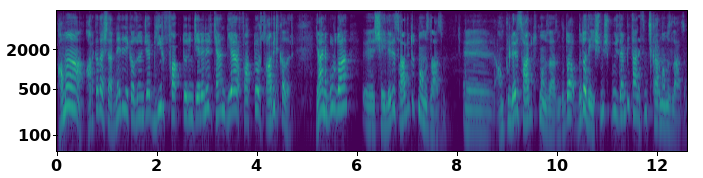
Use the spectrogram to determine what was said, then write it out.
Ama arkadaşlar ne dedik az önce? Bir faktör incelenirken diğer faktör sabit kalır. Yani burada e, şeyleri sabit tutmamız lazım. E, ampulleri sabit tutmamız lazım. Burada bu da değişmiş. Bu yüzden bir tanesini çıkarmamız lazım.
